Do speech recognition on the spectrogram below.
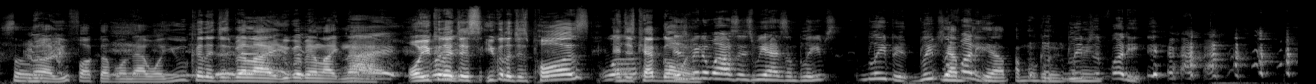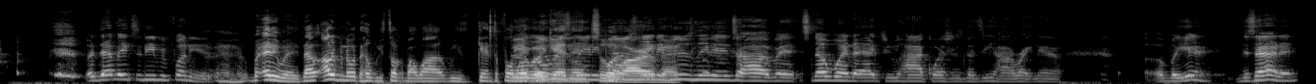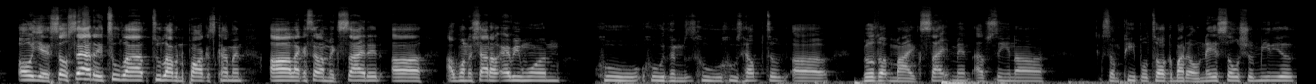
So No, you fucked up on that one. You could have just been like, you could have been like, nah, Alright. or you could have you- just, you could have just paused Well, and just kept going. It's been a while since we had some bleeps. Bleep it. Bleeps yeah, are funny. yeah, I'm gonna. I bleeps mean, are funny. but that makes it even funnier. but anyway, that, I don't even know what the hell we was talking about. Why we was getting to full We logo. were was getting leading- into we our leading- event. We was leading into our event. Snub wanted to ask you high questions because he high right now. Uh, but yeah, decided. Oh yeah, so Saturday, two live, two live in the park is coming. Uh, like I said, I'm excited. Uh, I want to shout out everyone who who them who who's helped to uh build up my excitement. I've seen uh some people talk about it on their social media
